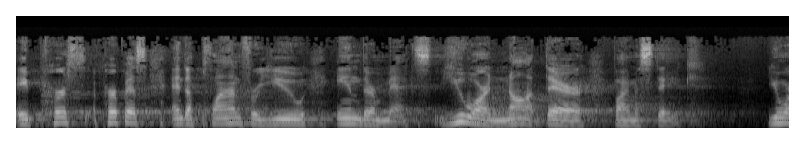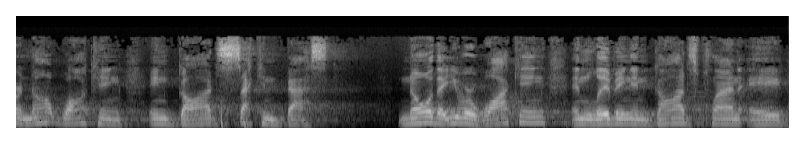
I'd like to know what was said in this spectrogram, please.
a, pers- a, purpose and a plan for you in their midst. You are not there by mistake. You are not walking in God's second best. Know that you are walking and living in God's plan A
